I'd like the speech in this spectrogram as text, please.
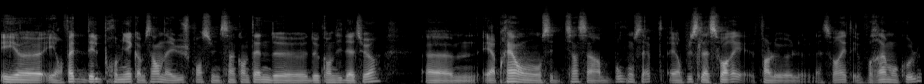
Et, euh, et en fait, dès le premier, comme ça, on a eu, je pense, une cinquantaine de, de candidatures. Euh, et après, on s'est dit, tiens, c'est un bon concept. Et en plus, la soirée, enfin, le, le- la soirée était vraiment cool.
